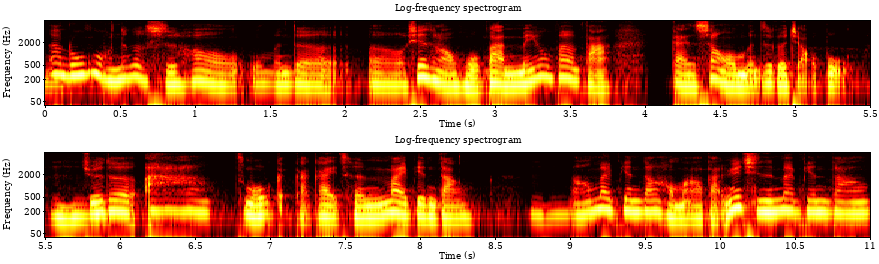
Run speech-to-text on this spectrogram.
那如果那个时候我们的呃现场伙伴没有办法赶上我们这个脚步，嗯觉得啊怎么改改改成卖便当？嗯然后卖便当好麻烦，因为其实卖便当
